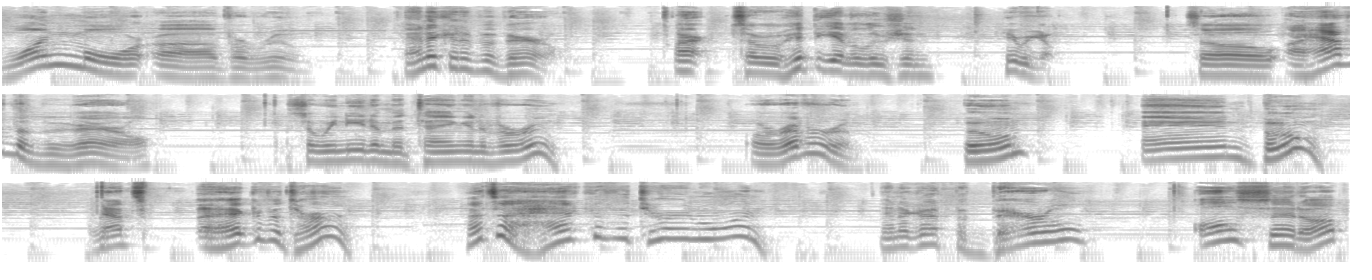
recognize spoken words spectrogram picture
one more of a room. And I can have a barrel. Alright, so hit the evolution. Here we go. So I have the barrel, so we need a Metang and a Varoom. Or a Revavroom. Boom. And boom. That's a heck of a turn. That's a heck of a turn one. And I got the barrel all set up.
